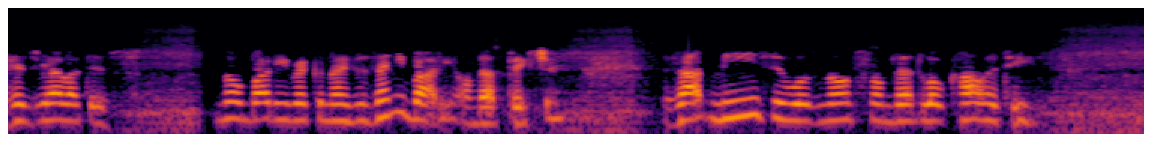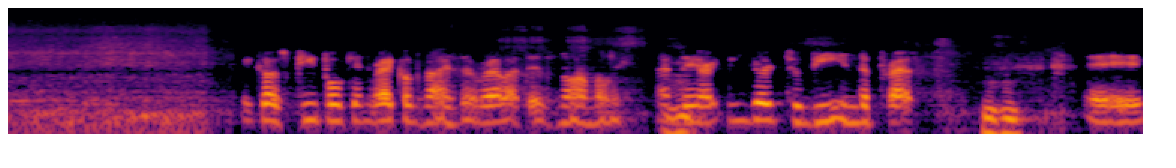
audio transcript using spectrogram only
his relatives. Nobody recognizes anybody on that picture. That means it was not from that locality. Because people can recognize their relatives normally, and they are eager to be in the press. Uh,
